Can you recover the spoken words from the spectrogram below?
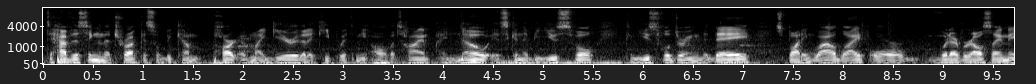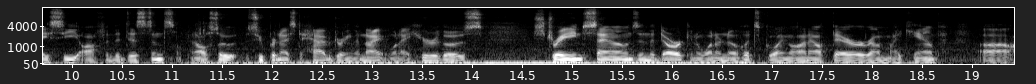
to have this thing in the truck. This will become part of my gear that I keep with me all the time. I know it's going to be useful. It can be useful during the day, spotting wildlife or whatever else I may see off in the distance. And also super nice to have during the night when I hear those strange sounds in the dark and want to know what's going on out there around my camp. Uh,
